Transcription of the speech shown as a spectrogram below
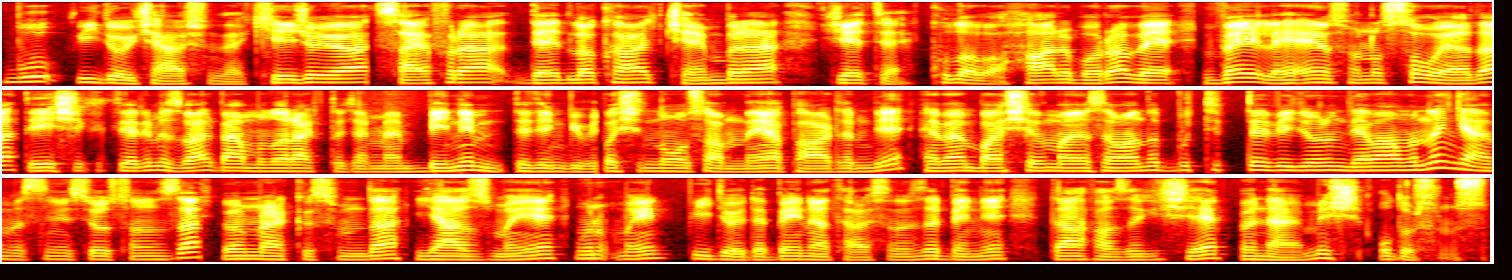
bu video içerisinde Killjoy'a, Cypher'a, Deadlock'a, Chamber'a, Jet'e, Kulov'a, Harbor'a ve Vayle'ye en sonunda Sova'ya da değişikliklerimiz var. Ben bunları aktaracağım. Yani benim dediğim gibi başında olsam ne yapardım diye. Hemen başlayalım aynı zamanda bu tipte videonun devamının gelmesini istiyorsanız da yorumlar kısmında yazmayı unutmayın. Videoyu da beğeni atarsanız da beni daha fazla kişiye önermiş olursunuz.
